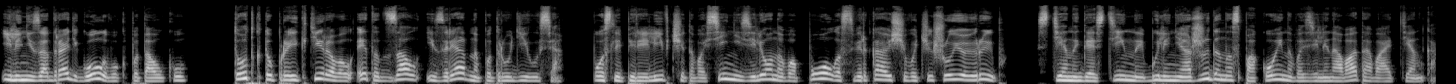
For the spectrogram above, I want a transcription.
или не задрать голову к потолку. Тот, кто проектировал этот зал, изрядно потрудился. После переливчатого сине-зеленого пола, сверкающего чешуей рыб, стены гостиной были неожиданно спокойного зеленоватого оттенка.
